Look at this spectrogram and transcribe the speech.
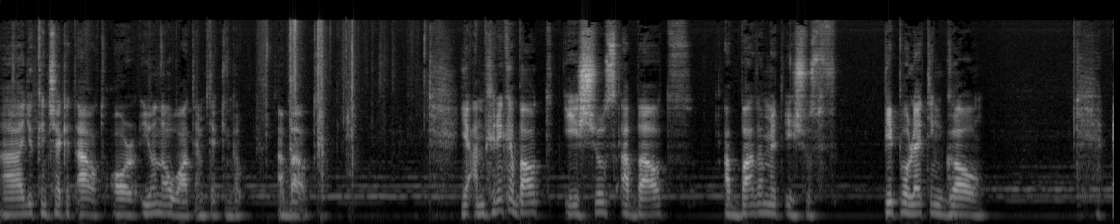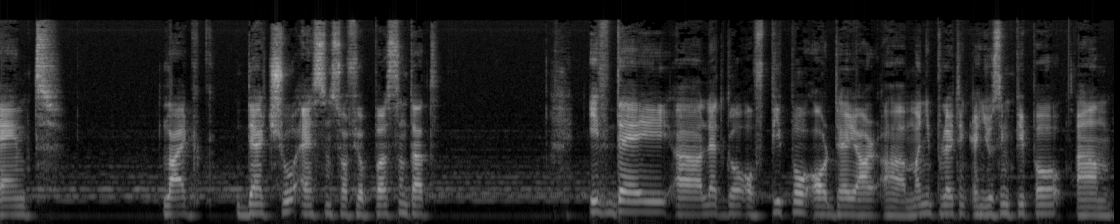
Uh, you can check it out or you know what i'm talking about. Yeah, I'm hearing about issues about abandonment issues, people letting go, and like their true essence of your person that if they uh, let go of people or they are uh, manipulating and using people um,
